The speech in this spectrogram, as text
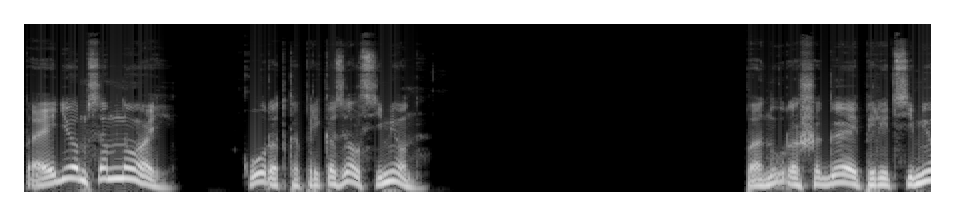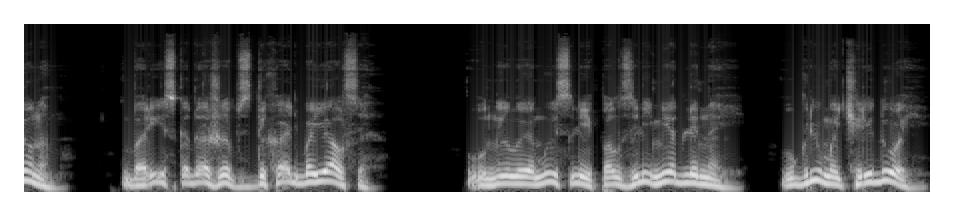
«Пойдем со мной!» — коротко приказал Семен. Понуро шагая перед Семеном, Бориска даже вздыхать боялся. Унылые мысли ползли медленной, угрюмой чередой.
